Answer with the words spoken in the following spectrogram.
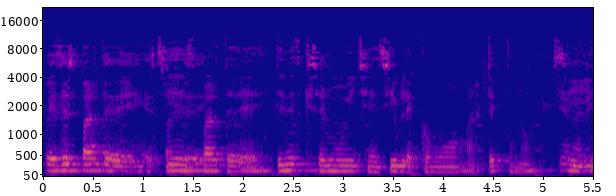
Pues es parte de... Es sí, es parte de... Tienes que ser muy sensible como arquitecto, ¿no? Sí.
